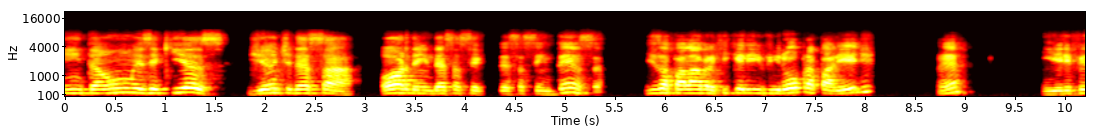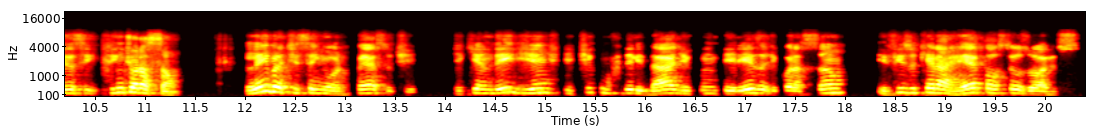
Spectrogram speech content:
Então, Ezequias, diante dessa ordem, dessa, dessa sentença, diz a palavra aqui que ele virou para a parede, né? E ele fez a seguinte oração: Lembra-te, Senhor, peço-te, de que andei diante de ti com fidelidade, com inteireza de coração, e fiz o que era reto aos teus olhos.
